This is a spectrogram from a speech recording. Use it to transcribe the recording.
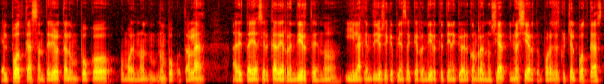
el podcast anterior te un poco, o bueno, no, no un poco, te habla a detalle acerca de rendirte, ¿no? Y la gente yo sé que piensa que rendirte tiene que ver con renunciar y no es cierto. Por eso escucha el podcast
